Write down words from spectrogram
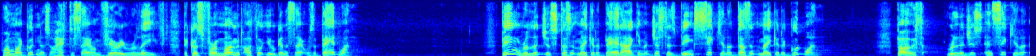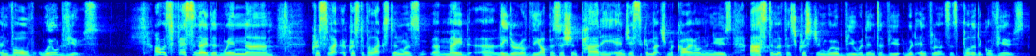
Well, my goodness, I have to say, I'm very relieved because for a moment I thought you were going to say it was a bad one. Being religious doesn't make it a bad argument, just as being secular doesn't make it a good one. Both religious and secular, involve worldviews. I was fascinated when um, Chris uh, Christopher Luxon was uh, made uh, leader of the opposition party, and Jessica Mutch McKay on the news asked him if his Christian worldview would, would influence his political views.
